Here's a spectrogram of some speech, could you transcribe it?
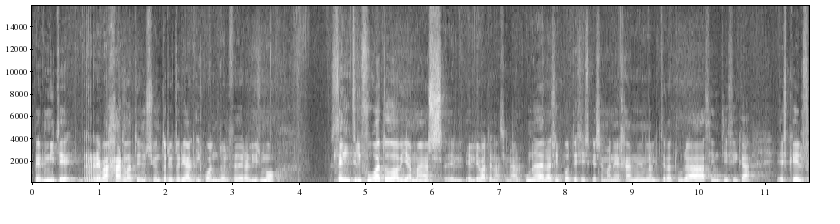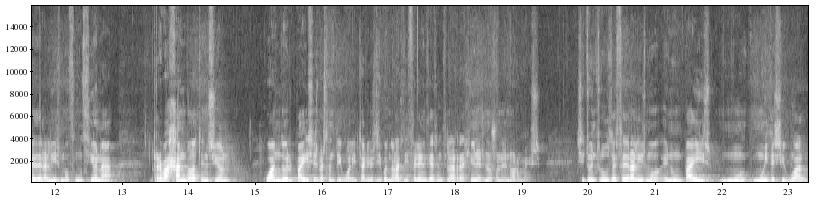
permite rebajar la tensión territorial y cuándo el federalismo centrifuga todavía más el, el, debate nacional. Una de las hipótesis que se manejan en la literatura científica es que el federalismo funciona rebajando la tensión cuando el país es bastante igualitario, es decir, cuando las diferencias entre las regiones no son enormes. Si tú introduces federalismo en un país muy, muy desigual,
